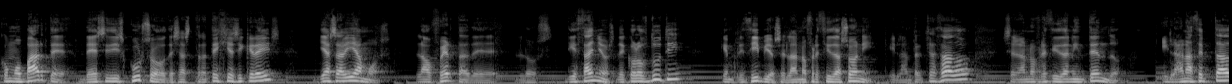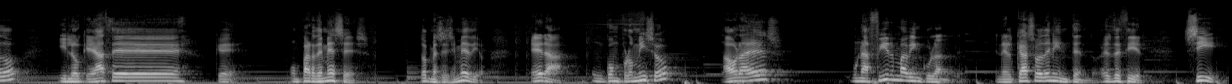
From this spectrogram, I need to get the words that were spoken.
como parte de ese discurso, de esa estrategia, si queréis, ya sabíamos la oferta de los 10 años de Call of Duty, que en principio se la han ofrecido a Sony y la han rechazado, se la han ofrecido a Nintendo y la han aceptado, y lo que hace, ¿qué? Un par de meses, dos meses y medio, era un compromiso, ahora es una firma vinculante. En el caso de Nintendo. Es decir, si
